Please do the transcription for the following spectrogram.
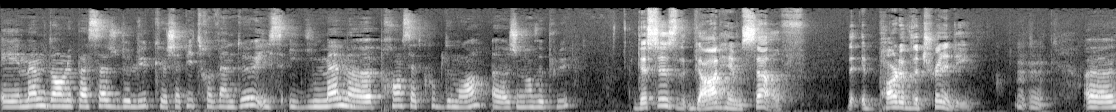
Et même dans le passage de Luc euh, chapitre 22, il, s- il dit même, euh, prends cette coupe de moi, euh, je n'en veux plus. This is God himself, the- part of the Trinity. Mm, mm. Euh,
